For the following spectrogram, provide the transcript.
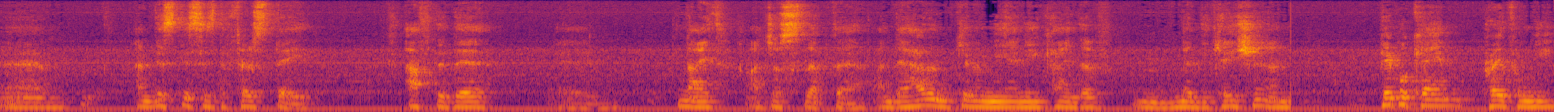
Um, and this this is the first day after the uh, night I just slept there, and they hadn't given me any kind of medication. And people came, prayed for me,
